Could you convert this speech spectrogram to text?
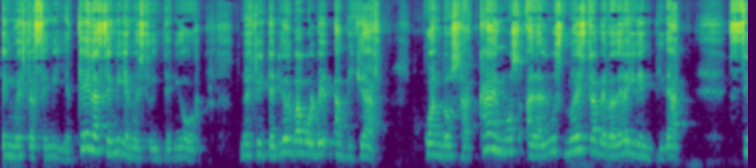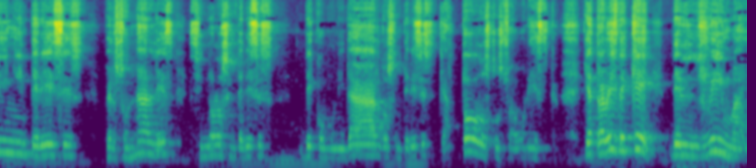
en nuestra semilla. ¿Qué es la semilla? Nuestro interior. Nuestro interior va a volver a brillar cuando sacamos a la luz nuestra verdadera identidad, sin intereses personales, sino los intereses de comunidad, los intereses que a todos nos favorezcan. ¿Y a través de qué? Del rimay,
